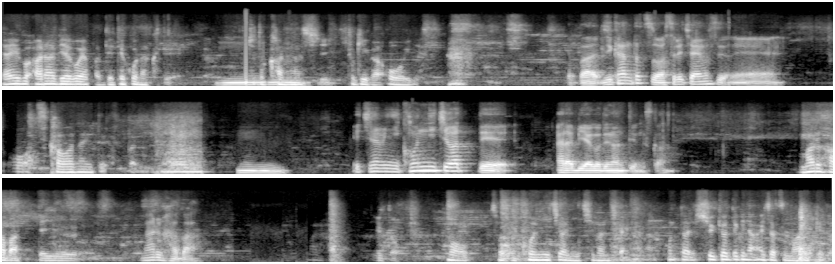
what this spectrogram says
だいぶアラビア語やっぱ出てこなくて、うん。ちょっと悲しい時が多いです。やっぱ時間経つと忘れちゃいますよね。使わないとやっぱり。うん、えちなみに、こんにちはってアラビア語でなんて言うんですか？マルハバっていう、マルハバ。言うと、もう、そうね、こんにちはに一番近いかな。本当は宗教的な挨拶もあるけど、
